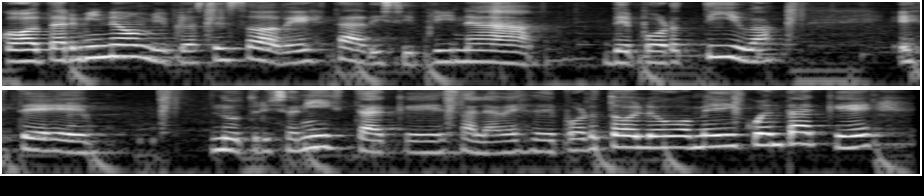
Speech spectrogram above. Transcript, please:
Cuando terminó mi proceso de esta disciplina deportiva, este nutricionista que es a la vez deportólogo, me di cuenta que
